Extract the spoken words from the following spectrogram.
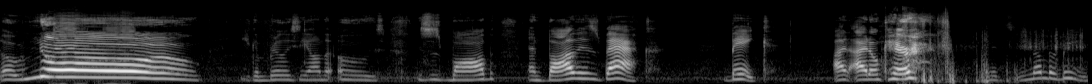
oh no! You can barely see all the O's. This is Bob, and Bob is back. Bake. I, I don't care. and it's number B.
